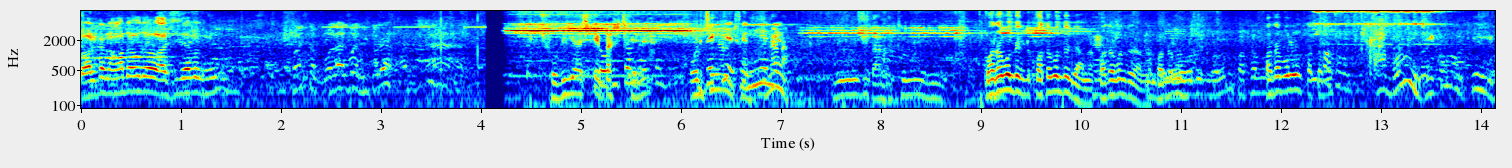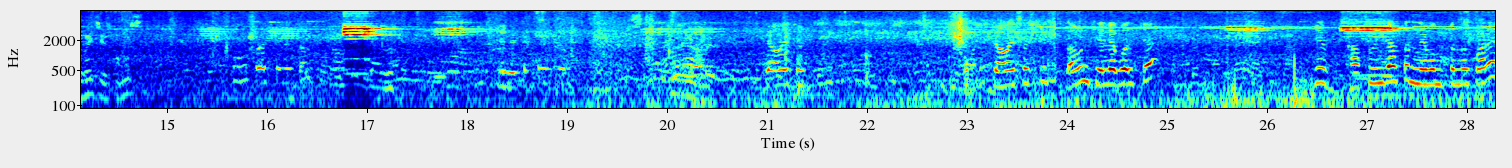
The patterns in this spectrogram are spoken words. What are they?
জলটা নামাতে হবে তো আসি যাবে ছবি আজকে তার ছেলে। অরিজিনাল ছবি না না? কথা বলতে একটু কথা বলতে যাও না কথা বলতে যাও না কথা বলুন কথা বলুন কথা বলুন। হ্যাঁ বলুন যে কোনো কি হয়েছে সমস্যা? ষষ্ঠী জামাই ষষ্ঠী তখন ছেলে বলছে যে শাশুড়িরা তো নেমন্তন্ন করে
